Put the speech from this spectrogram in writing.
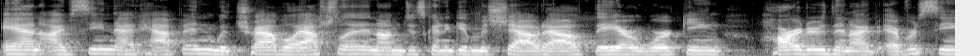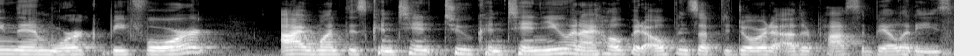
And I've seen that happen with Travel Ashland. I'm just going to give them a shout out. They are working harder than I've ever seen them work before. I want this content to continue, and I hope it opens up the door to other possibilities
